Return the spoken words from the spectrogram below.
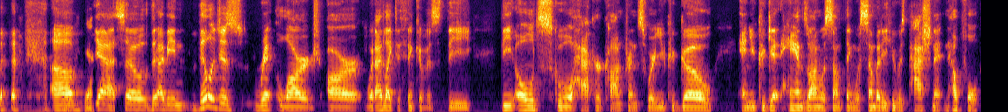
um, yeah. yeah. So the, I mean, villages writ large are what I'd like to think of as the the old school hacker conference where you could go and you could get hands on with something with somebody who was passionate and helpful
